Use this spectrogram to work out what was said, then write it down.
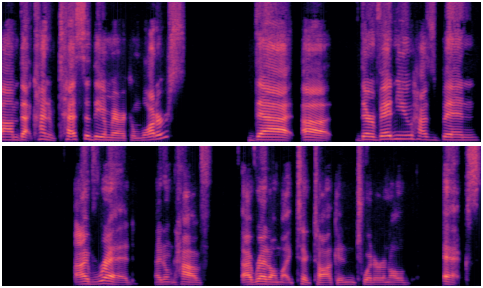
um, that kind of tested the American waters. That uh, their venue has been, I've read, I don't have, I read on like TikTok and Twitter and all X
